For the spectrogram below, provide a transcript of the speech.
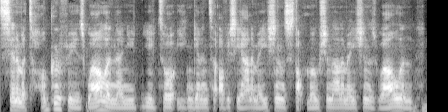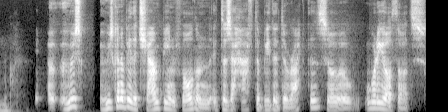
cinematography as well, and then you you talk you can get into obviously animation, stop motion animation as well, and mm-hmm. uh, who's who's going to be the champion for them? Does it have to be the directors, or what are your thoughts?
